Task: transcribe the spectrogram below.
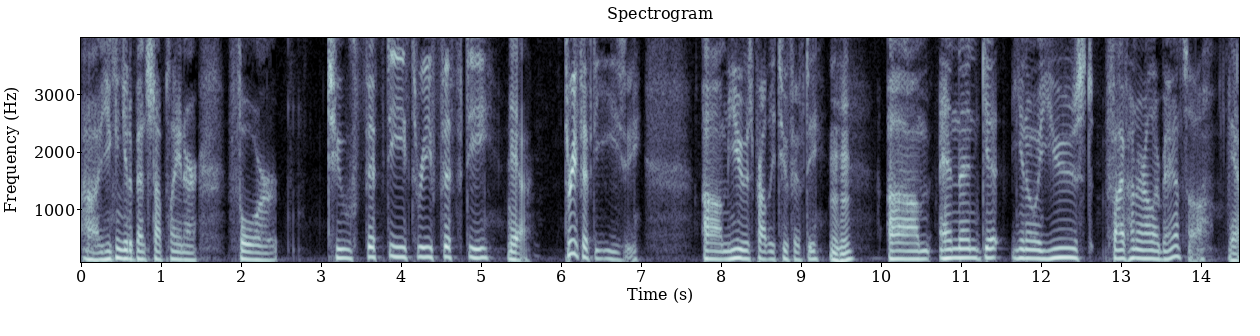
Uh, you can get a benchtop planer for 250, 350, Yeah. 350 easy. Um, used probably 250. Mm-hmm. Um, and then get, you know, a used $500 bandsaw Yeah.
